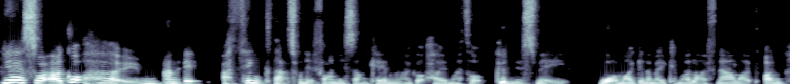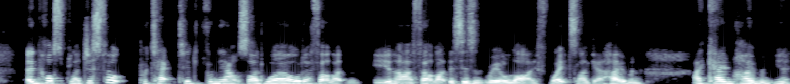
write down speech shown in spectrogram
Yeah, so I got home and it I think that's when it finally sunk in when I got home. I thought, goodness me, what am I going to make of my life now? Like I'm in hospital, I just felt protected from the outside world. I felt like, you know, I felt like this isn't real life. Wait till I get home. And I came home and, you know,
